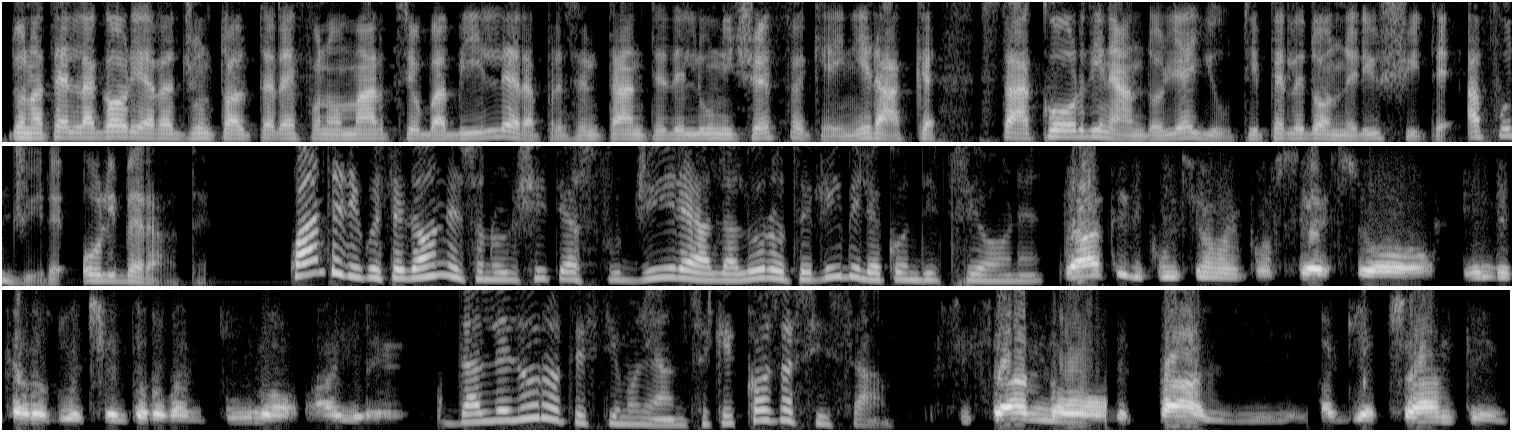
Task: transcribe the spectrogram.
Donatella Gori ha raggiunto al telefono Marzio Babille, rappresentante dell'UNICEF che in Iraq sta coordinando gli aiuti per le donne riuscite riuscite a fuggire o liberate. Quante di queste donne sono riuscite a sfuggire alla loro terribile condizione? I dati di cui siamo in possesso indicano 291 a ieri. Dalle loro testimonianze che cosa si sa? Si sanno dettagli agghiaccianti.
